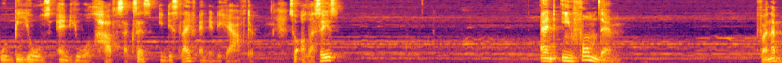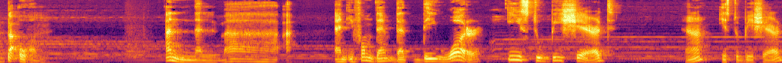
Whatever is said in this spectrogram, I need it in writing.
will be yours, and you will have success in this life and in the hereafter. So Allah says, and inform them. فنبأهم أن الماء and inform them that the water is to be shared huh, is to be shared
